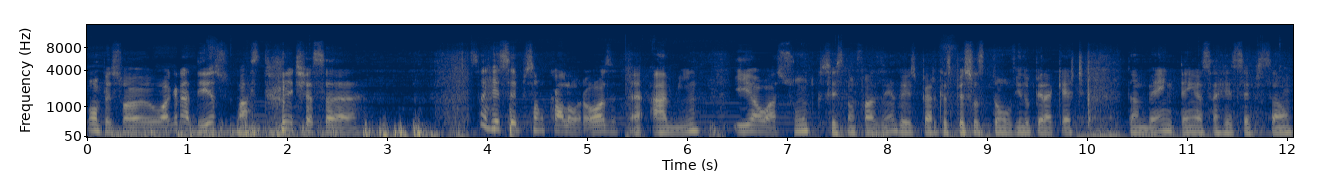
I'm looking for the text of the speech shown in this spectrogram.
Bom, pessoal, eu agradeço bastante essa, recepção calorosa é, a mim e ao assunto que vocês estão fazendo. Eu espero que as pessoas que estão ouvindo o Peracast também tenham essa recepção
